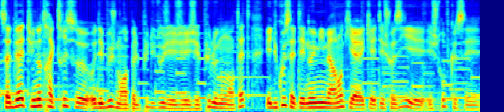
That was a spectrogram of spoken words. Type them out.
Ça devait être une autre actrice euh, au début, je me rappelle plus du tout, j'ai plus le nom en tête. Et du coup, ça a été Noémie Merlan qui a, été choisie et, je trouve que c'est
